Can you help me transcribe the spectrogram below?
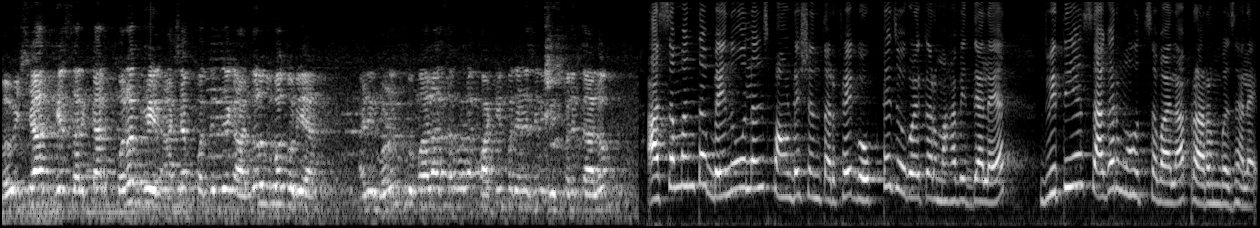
भविष्यात हे सरकार परत घेईल अशा पद्धतीचं एक आंदोलन उभं करूया. आणि म्हणून तुम्हाला सर्वांना पाठिंबा देण्यासाठी इथपर्यंत आलो. आसमंत बेनुवलन्स फाउंडेशन तर्फे गोपटे जोगळेकर महाविद्यालयात द्वितीय सागर महोत्सवाला प्रारंभ झालाय.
